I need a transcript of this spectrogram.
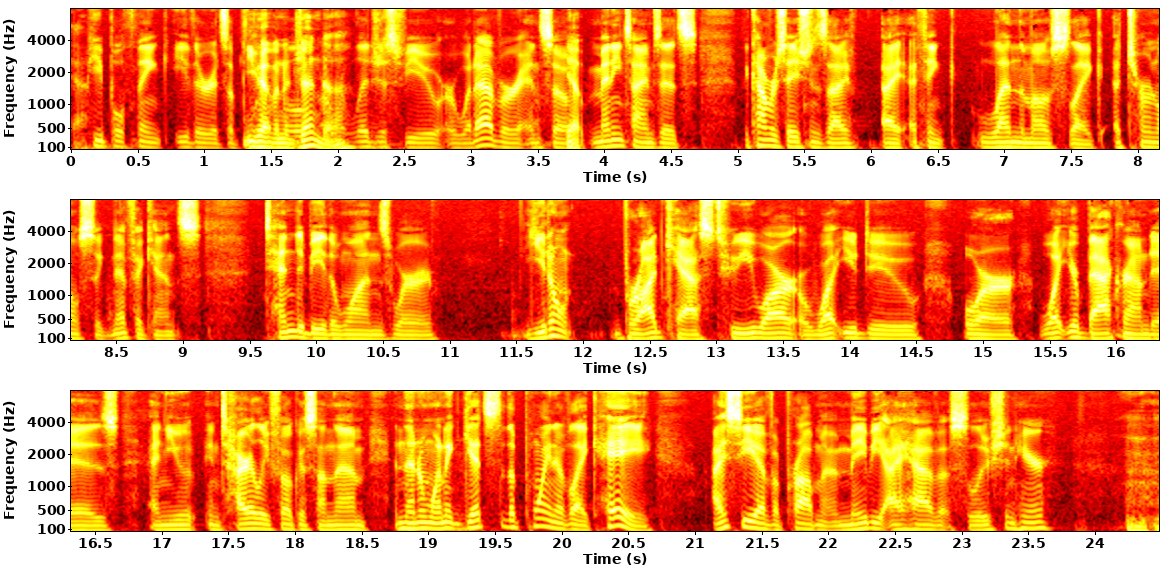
Yeah. people think either it's a You have an agenda. religious view, or whatever. And so Yep. many times it's the conversations I, I I think lend the most like eternal significance tend to be the ones where you don't broadcast who you are or what you do or what your background is and you entirely focus on them and then when it gets to the point of like hey i see you have a problem and maybe i have a solution here mm-hmm.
